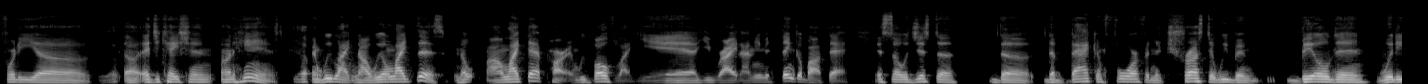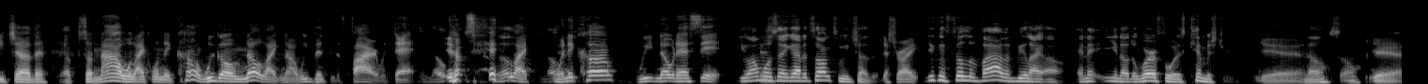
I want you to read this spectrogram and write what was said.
for the uh, Yep. uh education unhinged, Yep. and we like, no, we don't like this. Nope, I don't like that part. And we both like, yeah, you're right. I didn't even think about that. And so just the the the back and forth and the trust that we've been building with each other. Yep. So now we're like, when they come, we gonna know, like, no, we've been through the fire with that. Nope. You know what I'm saying? Nope, like nope. when it come, we know that's it. You almost ain't got to talk to each other. That's right. You can feel the vibe and be like, oh, and it, you know the word for it is chemistry. Yeah. You know, so Yeah.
